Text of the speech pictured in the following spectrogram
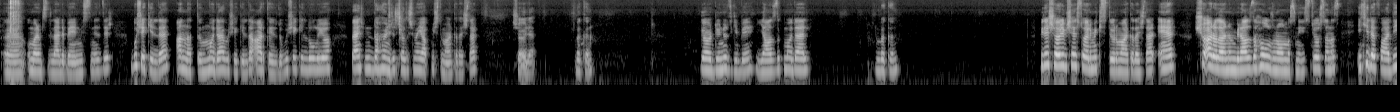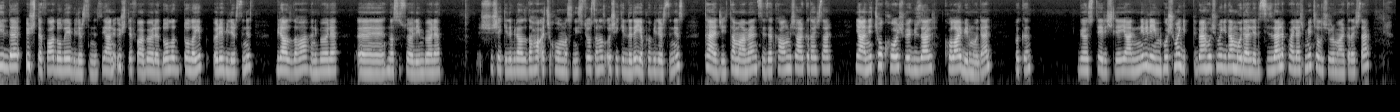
Ee, umarım sizler de beğenmişsinizdir. Bu şekilde anlattığım model bu şekilde. Arka yüzü bu şekilde oluyor. Ben şimdi daha önce çalışma yapmıştım arkadaşlar. Şöyle bakın. Gördüğünüz gibi yazlık model. Bakın bir de şöyle bir şey söylemek istiyorum arkadaşlar. Eğer şu aralarının biraz daha uzun olmasını istiyorsanız iki defa değil de üç defa dolayabilirsiniz. Yani üç defa böyle dola, dolayıp örebilirsiniz. Biraz daha hani böyle e, nasıl söyleyeyim böyle şu şekilde biraz daha açık olmasını istiyorsanız o şekilde de yapabilirsiniz. Tercih tamamen size kalmış arkadaşlar. Yani çok hoş ve güzel kolay bir model. Bakın gösterişli yani ne bileyim hoşuma gitti. Ben hoşuma giden modelleri sizlerle paylaşmaya çalışıyorum arkadaşlar.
